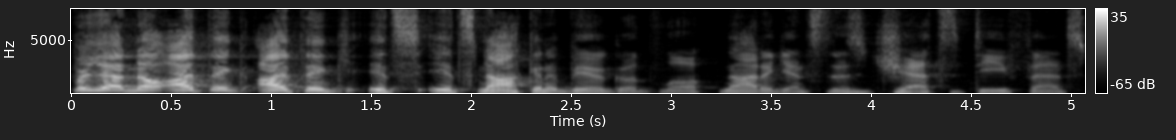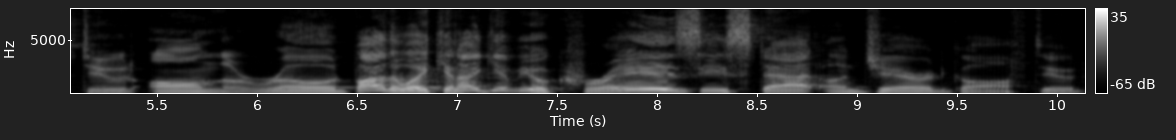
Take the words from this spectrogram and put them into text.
But yeah, no, I think I think it's it's not going to be a good look. Not against this Jets defense, dude. On the road. By the way, can I give you a crazy stat on Jared Goff, dude?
